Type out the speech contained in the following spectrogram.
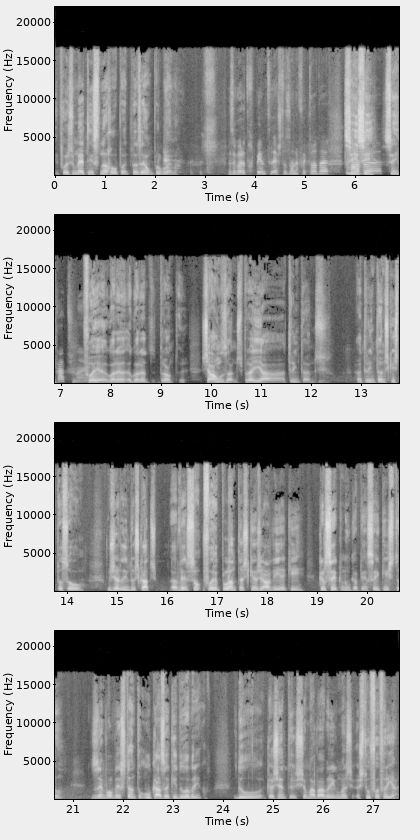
E depois metem-se na roupa, depois é um problema. Mas agora, de repente, esta zona foi toda sim, sim, sim. Catos, não é? Foi, agora, agora, pronto. Já há uns anos, para aí há 30 anos. Hum. Há 30 anos que isto passou o Jardim dos Catos. A ver, são, foi plantas que eu já vi aqui crescer, que nunca pensei que isto desenvolvesse tanto. O caso aqui do abrigo, do, que a gente chamava abrigo, mas a estufa fria.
